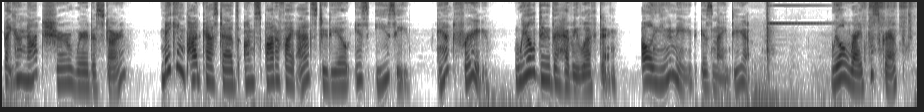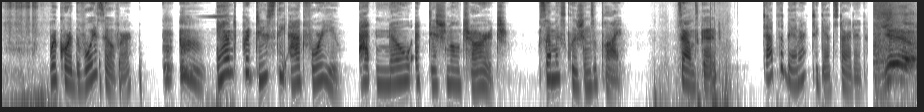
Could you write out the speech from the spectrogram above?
but you're not sure where to start? Making podcast ads on Spotify Ad Studio is easy and free. We'll do the heavy lifting. All you need is an idea. We'll write the script, record the voiceover, and produce the ad for you at no additional charge. Some exclusions apply. Sounds good? Tap the banner to get started. Yeah!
